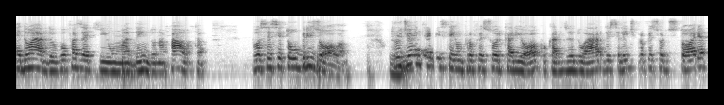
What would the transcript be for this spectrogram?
Eduardo, eu vou fazer aqui um adendo na pauta. Você citou o Brizola. Outro uhum. dia eu entrevistei um professor carioca, o Carlos Eduardo, excelente professor de história,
